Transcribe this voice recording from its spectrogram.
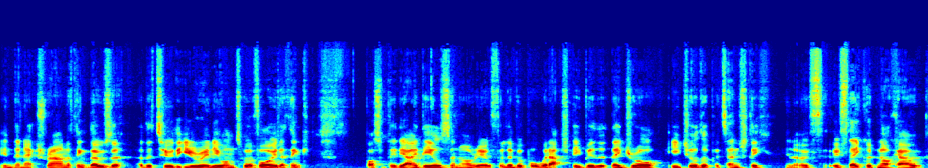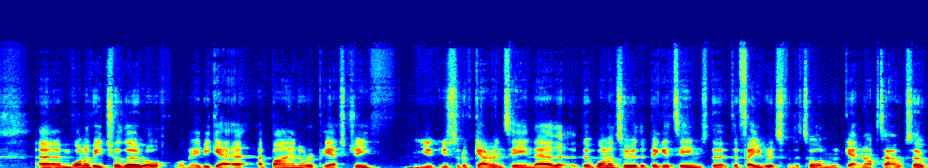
in the next round. I think those are, are the two that you really want to avoid. I think possibly the ideal scenario for Liverpool would actually be that they draw each other potentially. You know, if if they could knock out um, one of each other, or or maybe get a, a Bayern or a PSG, you, you're sort of guaranteeing there that, that one or two of the bigger teams, the, the favourites for the tournament, get knocked out. So,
